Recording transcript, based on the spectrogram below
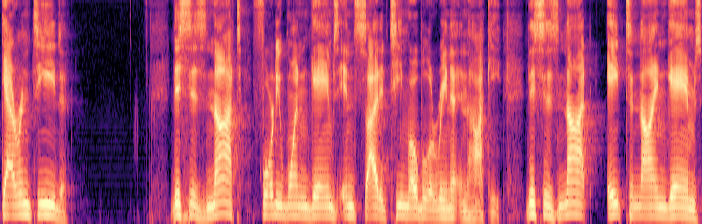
guaranteed. This is not 41 games inside a T Mobile arena in hockey. This is not eight to nine games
